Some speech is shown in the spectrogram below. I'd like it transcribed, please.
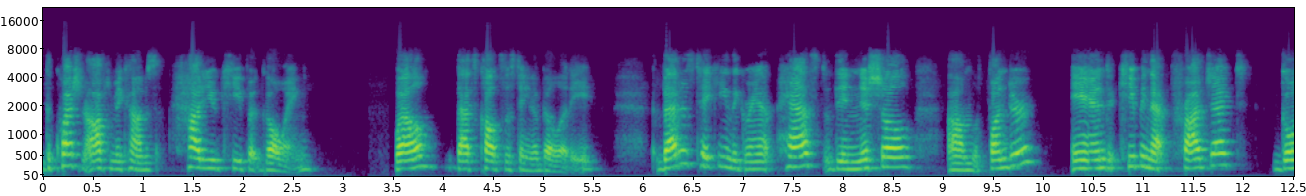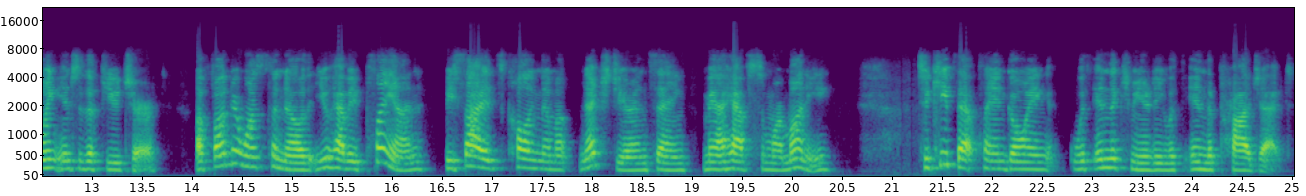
the question often becomes, how do you keep it going? Well, that's called sustainability. That is taking the grant past the initial um, funder and keeping that project going into the future. A funder wants to know that you have a plan besides calling them up next year and saying, May I have some more money? To keep that plan going within the community, within the project.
